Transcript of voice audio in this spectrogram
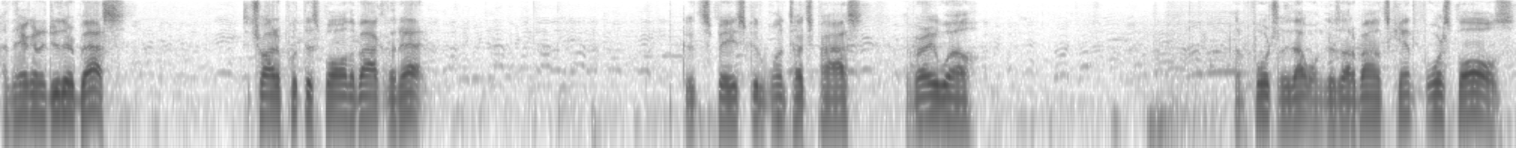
and they're going to do their best to try to put this ball in the back of the net. Good space, good one touch pass. Very well. Unfortunately, that one goes out of bounds. Can't force balls.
